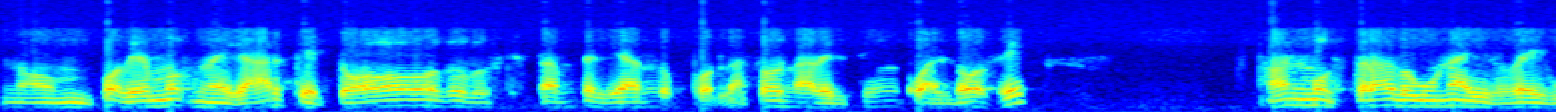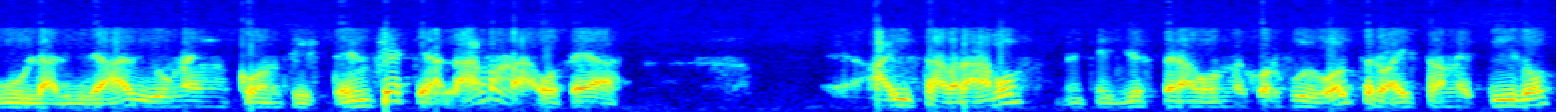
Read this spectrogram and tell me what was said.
no podemos negar que todos los que están peleando por la zona del 5 al 12 han mostrado una irregularidad y una inconsistencia que alarma. O sea, ahí está Bravo, que yo esperaba un mejor fútbol, pero ahí está metido,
